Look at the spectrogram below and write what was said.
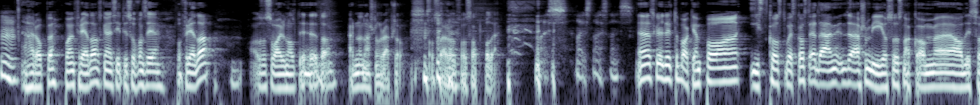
Mm. her oppe på en fredag, så kan jeg sitte i sofaen og si 'på fredag', og så svarer hun alltid da er det noe National Rap Show. Og så er det å få satt på det. Nice, nice, nice. nice. Jeg skal litt tilbake igjen på East Coast, West Coast. Det er, det er så mye også å snakke om eh, av disse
